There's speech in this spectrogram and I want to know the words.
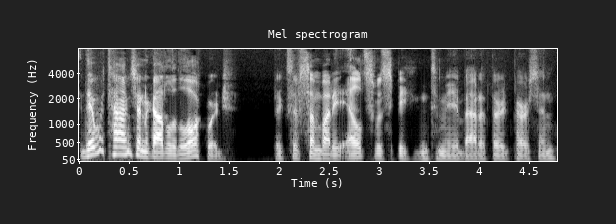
There were times when it got a little awkward because if somebody else was speaking to me about a third person,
